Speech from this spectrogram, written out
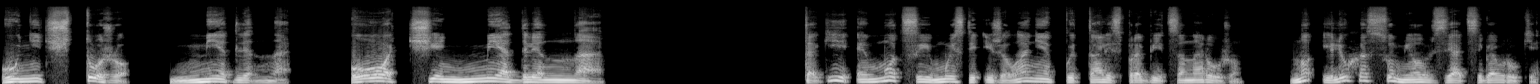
уничтожу. Медленно, очень медленно. Такие эмоции, мысли и желания пытались пробиться наружу. Но Илюха сумел взять себя в руки.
